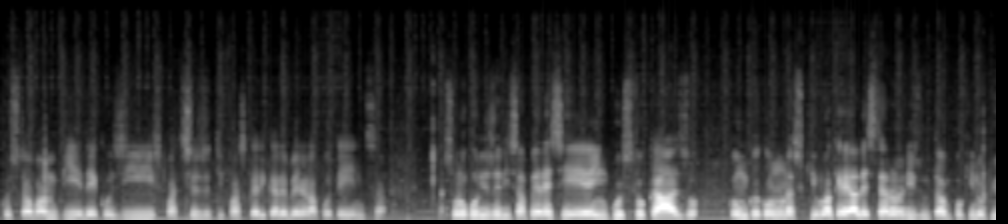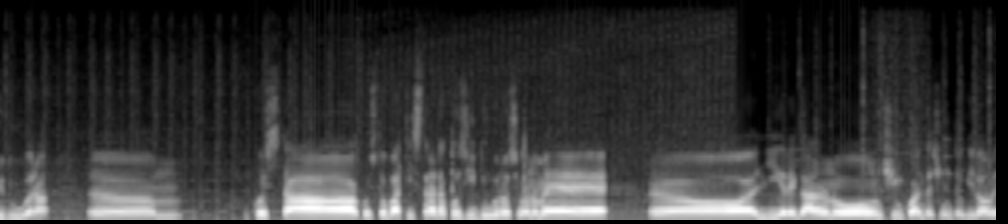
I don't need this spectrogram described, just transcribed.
questo avampiede così spazioso ti fa scaricare bene la potenza. Sono curioso di sapere se in questo caso comunque con una schiuma che all'esterno risulta un pochino più dura. Ehm, questa, questo battistrada così duro secondo me eh, gli regalano un 50-100 km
